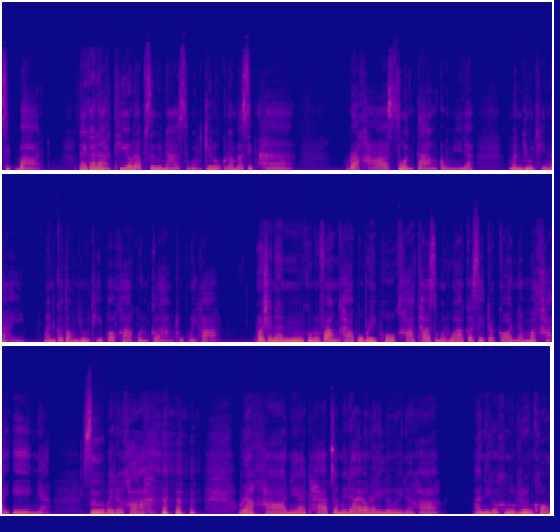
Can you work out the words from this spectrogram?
60 บาท ในขณะที่รับซื้อหน้าสวนกิโลกรัมละ 15 ราคาส่วนต่างตรงนี้เนี่ยมันอยู่ที่ไหน มันก็ต้องอยู่ที่พ่อค้าคนกลางถูกไหมคะ เพราะฉะนั้นคุณผู้ฟังคะผู้บริโภคคะถ้าสมมติว่าเกษตรกรนำมาขายเองเนี่ยซื้อไปเถอะค่ะ ราคาเนี่ยแทบจะไม่ได้อะไรเลยนะคะ อันนี้ก็คือเรื่องของ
